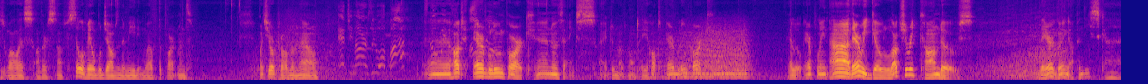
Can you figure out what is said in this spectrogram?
as well as other stuff. Still available jobs in the medium wealth department. What's your problem now? Uh, hot air balloon park. Uh, no thanks. I do not want a hot air balloon park. Hello, airplane. Ah, there we go. Luxury condos. They are going up in the sky.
